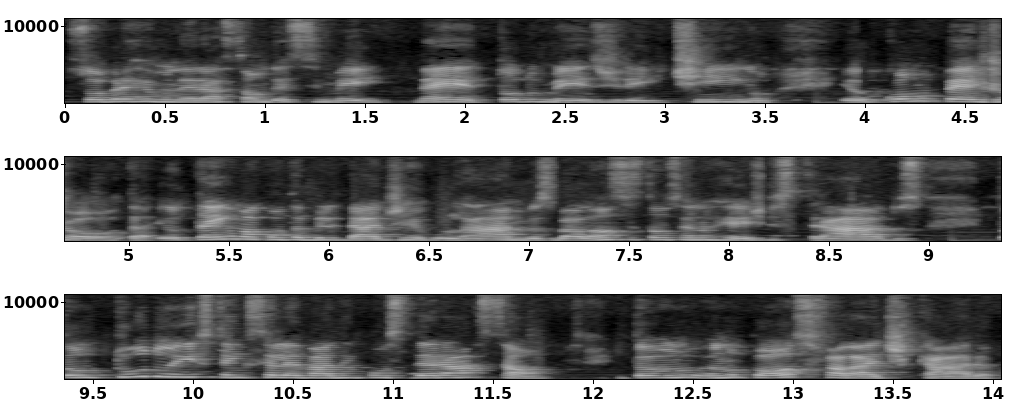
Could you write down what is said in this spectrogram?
sobre a remuneração desse MEI, né, todo mês direitinho. Eu, como PJ, eu tenho uma contabilidade regular, meus balanços estão sendo registrados. Então, tudo isso tem que ser levado em consideração. Então, eu não posso falar de cara,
